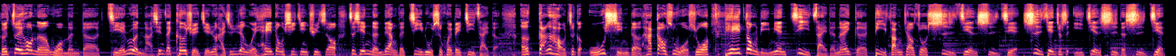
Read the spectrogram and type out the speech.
可是最后呢，我们的结论啊，现在科学结论还是认为黑洞吸进去之后，这些能量的记录是会被记载的。而刚好这个无形的，他告诉我说，黑洞里面记载的那一个地方叫做事件世界，事件就是一件事的事件。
